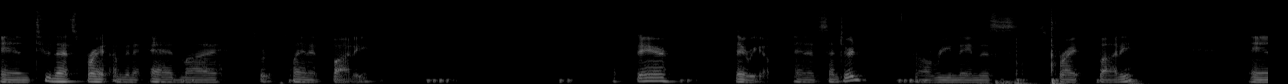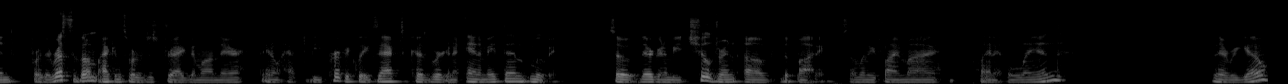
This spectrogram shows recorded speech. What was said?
And to that sprite, I'm going to add my sort of planet body. Right there. There we go. And it's centered. I'll rename this sprite body. And for the rest of them, I can sort of just drag them on there. They don't have to be perfectly exact because we're going to animate them moving. So they're going to be children of the body. So let me find my planet land. There we go.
